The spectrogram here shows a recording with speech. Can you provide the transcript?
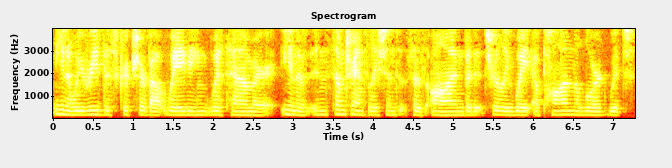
you know, we read the scripture about waiting with him, or, you know, in some translations it says on, but it's really wait upon the Lord, which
